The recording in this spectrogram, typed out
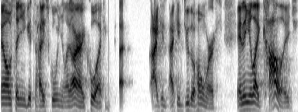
And all of a sudden, you get to high school and you're like, all right, cool. I can I, I can I can do the homework. And then you're like college,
